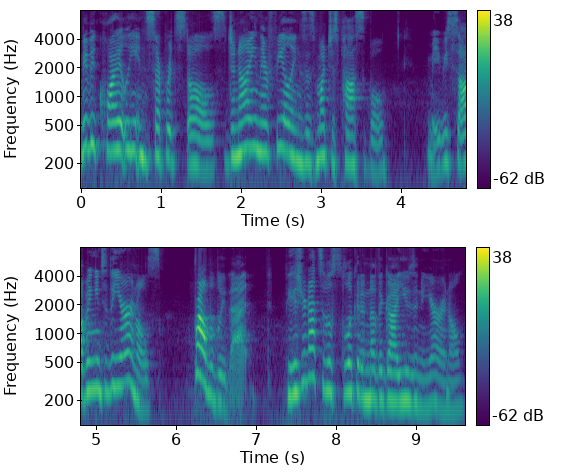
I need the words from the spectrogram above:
Maybe quietly in separate stalls, denying their feelings as much as possible. Maybe sobbing into the urinals. Probably that. Because you're not supposed to look at another guy using a urinal.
